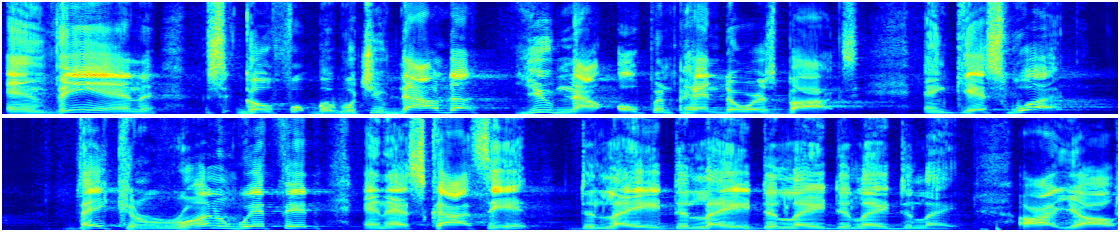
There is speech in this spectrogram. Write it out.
and then go for. But what you've now done, you've now opened Pandora's box. And guess what? They can run with it. And as Scott said, delay, delay, delay, delay, delay. All right, y'all,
